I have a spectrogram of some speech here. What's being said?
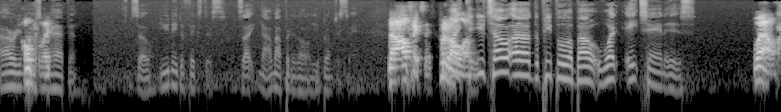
I already know Hopefully. what's going to happen. So you need to fix this. It's like, no, I'm not putting it all on you, but I'm just saying. No, I'll fix it. Put it Mike, all on. Can you tell uh, the people about what 8chan is? Well,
